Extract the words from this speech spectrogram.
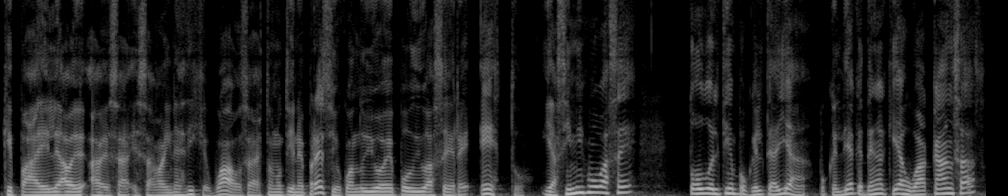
que para él a, ve- a esa, esa vaina es dije, wow, o sea, esto no tiene precio, cuando yo he podido hacer esto. Y así mismo va a ser todo el tiempo que él esté allá, porque el día que tenga que ir a jugar a Kansas,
